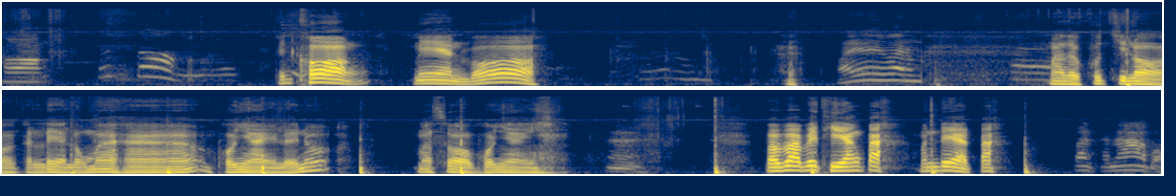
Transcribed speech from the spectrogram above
คลองต้องเป็นข้องแม่นบ่ไปว่ามาตะคุดจิหล่อกันแล่นลงมาหาพ่อใหญ่เลยเนาะมาสอบพ่อใหญ่เออป้าป้าไปเทียงปะมันแดดปะบ้านข้างหน้าบ่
